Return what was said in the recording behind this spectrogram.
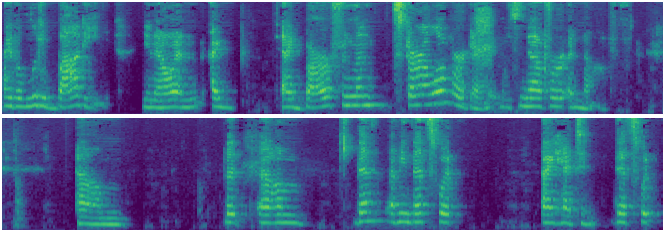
I have a little body, you know, and I, I'd barf and then start all over again. It was never enough. Um, but um, that, I mean, that's what I had to, that's what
